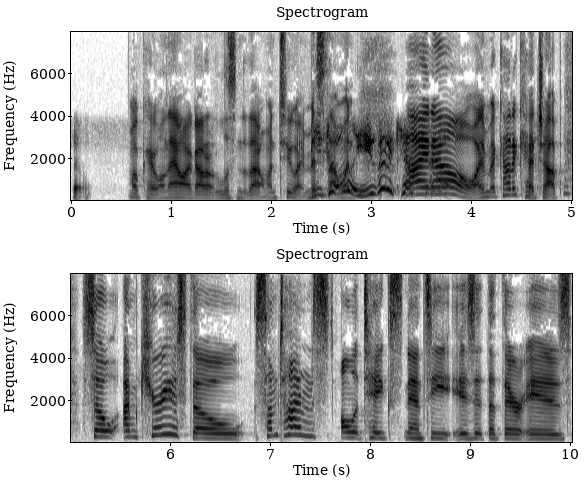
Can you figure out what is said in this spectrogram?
So. Okay, well now I got to listen to that one too. I missed You that one. totally- you gotta catch I up. know. I got to catch up. So I'm curious though. Sometimes all it takes, Nancy, is it that there is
